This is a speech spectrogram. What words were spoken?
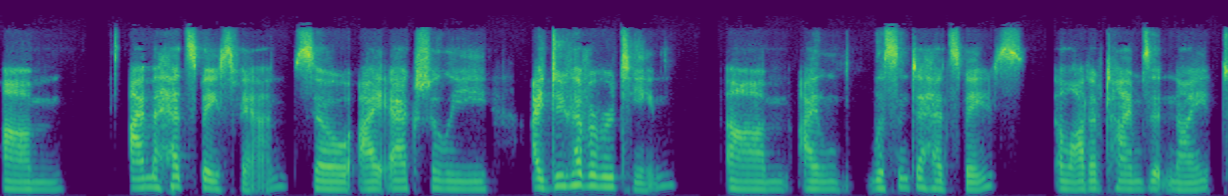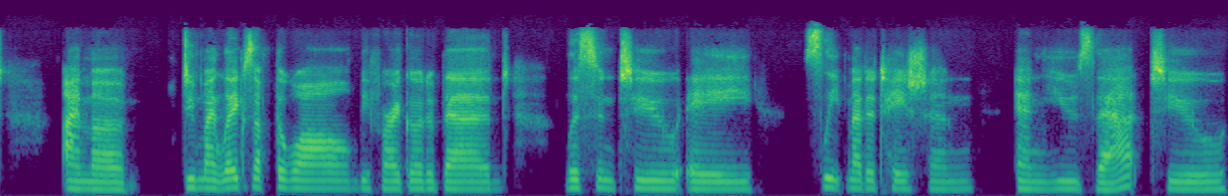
Um, I'm a Headspace fan, so I actually I do have a routine. Um, I listen to Headspace a lot of times at night. I'm a do my legs up the wall before I go to bed. Listen to a sleep meditation and use that to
